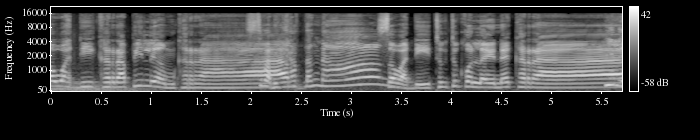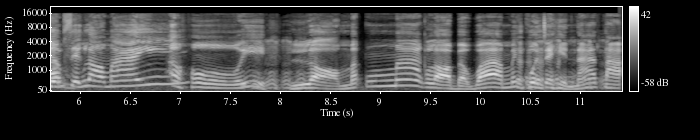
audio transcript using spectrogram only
ดีครับพี่เหลื่อมครับ สวัสดีครับน้องๆ สวัสดีทุกๆ คนเลยนะครับ พี่เหลื่อมเสียงหล่อไหมโอ้โหหล่อมากๆหล่อแบบว่าไม่ควรจะเห็นหน้าตา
